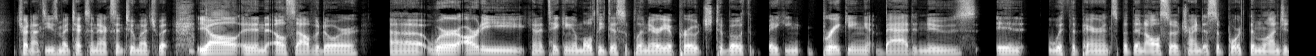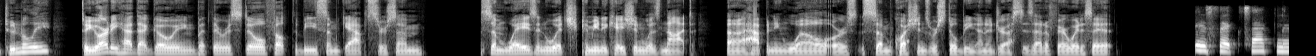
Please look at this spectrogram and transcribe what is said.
try not to use my Texan accent too much, but y'all in El Salvador uh, we're already kind of taking a multidisciplinary approach to both baking, breaking bad news in with the parents, but then also trying to support them longitudinally. So you already had that going, but there was still felt to be some gaps or some some ways in which communication was not uh, happening well, or some questions were still being unaddressed. Is that a fair way to say it? It's exactly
